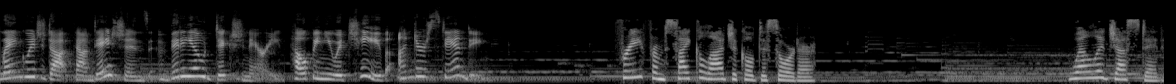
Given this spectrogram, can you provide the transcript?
Language.Foundation's Video Dictionary, helping you achieve understanding. Free from psychological disorder. Well adjusted.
